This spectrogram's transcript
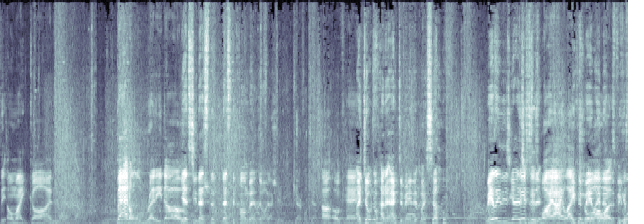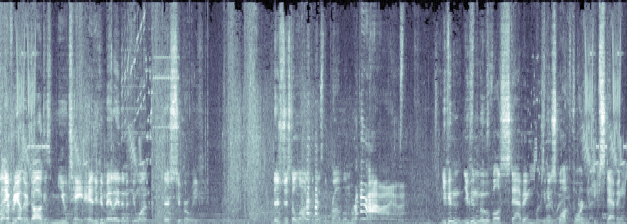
The oh my god. Battle ready dog. yeah, see, that's the that's the combat dodge. Careful, Jessica. Uh, okay. I don't know how to activate it myself. Melee these guys. This is why I like can melee them chihuahuas if you because want. every other dog is mutated. You can melee them if you want. They're super weak. There's just a lot of them is the problem. You can you can move while stabbing. Looks you can just way, walk forward and keep stabbing.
